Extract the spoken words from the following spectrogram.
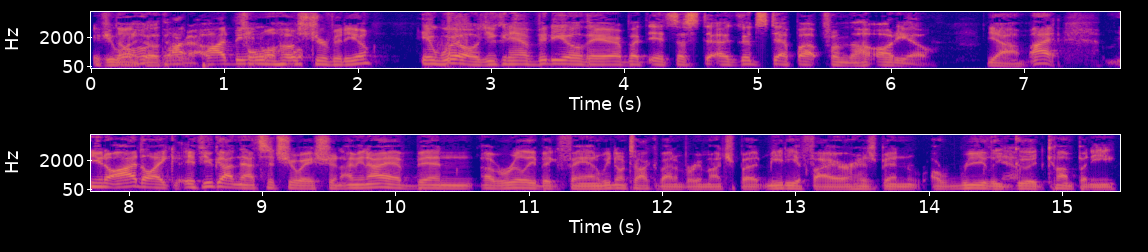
if you want to go there. Podbean will host your video. It will. You can have video there, but it's a, st- a good step up from the audio. Yeah, I, you know, I'd like if you got in that situation. I mean, I have been a really big fan. We don't talk about them very much, but MediaFire has been a really Yeah. good company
